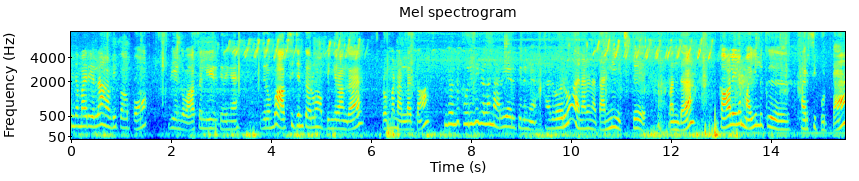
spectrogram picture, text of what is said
இந்த மாதிரியெல்லாம் அப்படி பார்ப்போம். இது எங்கள் வாசல்லையே இருக்குதுங்க. இது ரொம்ப ஆக்சிஜன் தரும் அப்படிங்கிறாங்க. ரொம்ப நல்லது தான் இங்கே வந்து குருவிகள்லாம் நிறைய இருக்குதுங்க. அது வரும் அதனால் நான் தண்ணி வச்சுட்டு வந்தேன். காலையில் மயிலுக்கு அரிசி போட்டேன்.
